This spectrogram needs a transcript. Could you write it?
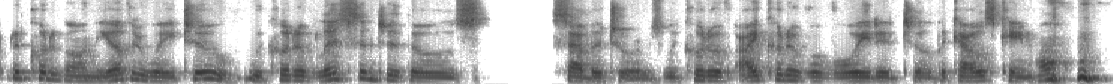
But it could have gone the other way too. We could have listened to those saboteurs. We could have, I could have avoided till the cows came home.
